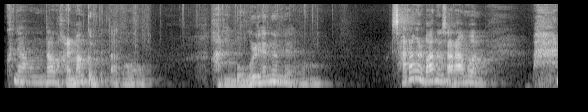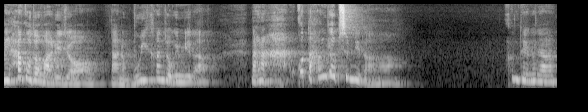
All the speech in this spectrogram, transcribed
그냥 나도 할 만큼 했다고. 아니, 뭘 했는데요. 사랑을 받은 사람은 많이 하고도 말이죠. 나는 무익한 종입니다. 나는 아무것도 한 게 없습니다. 근데 그냥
